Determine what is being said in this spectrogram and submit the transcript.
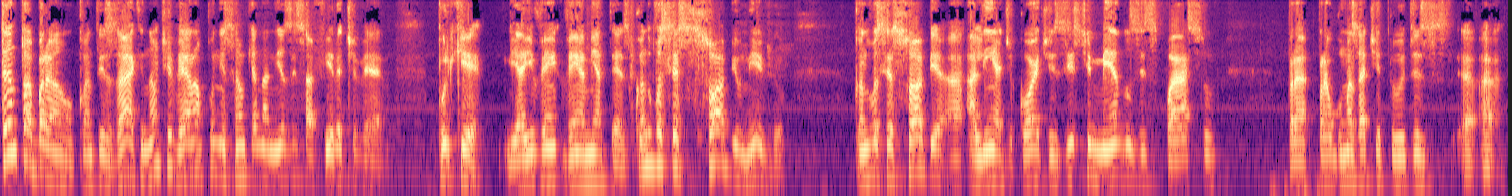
tanto Abraão quanto Isaac não tiveram a punição que Ananias e Safira tiveram. Por quê? E aí vem, vem a minha tese. Quando você sobe o nível, quando você sobe a, a linha de corte, existe menos espaço para algumas atitudes uh, uh,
